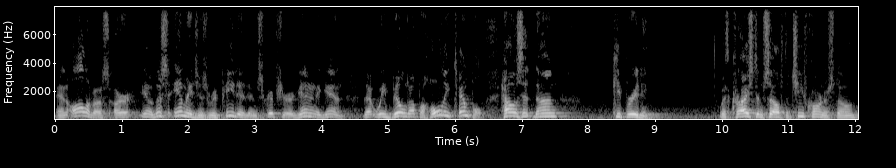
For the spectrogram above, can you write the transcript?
And all of us are, you know, this image is repeated in Scripture again and again that we build up a holy temple. How is it done? Keep reading. With Christ Himself, the chief cornerstone,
